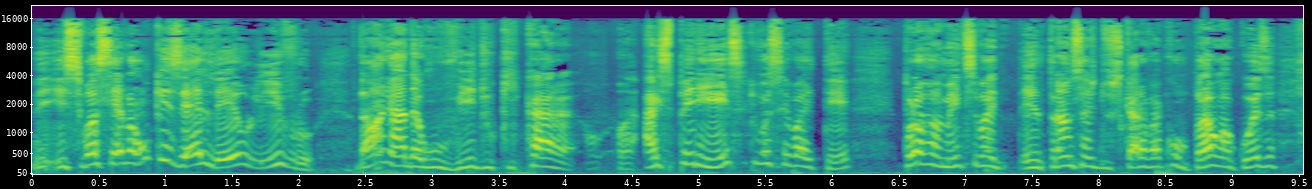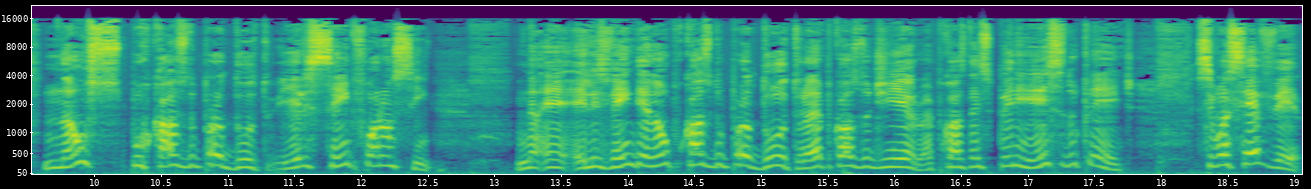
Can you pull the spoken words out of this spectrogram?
E, e se você não quiser ler o livro, dá uma olhada em algum vídeo que, cara, a experiência que você vai ter, provavelmente você vai entrar no site dos caras, vai comprar alguma coisa, não por causa do produto, e eles sempre foram assim. É, eles vendem não por causa do produto, não é por causa do dinheiro, é por causa da experiência do cliente. Se você vê,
